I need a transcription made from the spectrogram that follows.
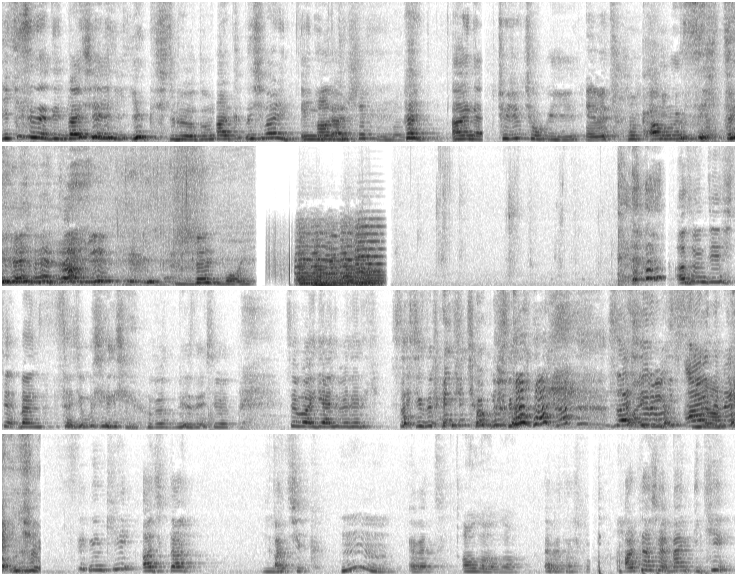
ikisi de değil ben şey yakıştırıyordum. Arkadaşı var ya en iyi Hunter arkadaş. Sheffield mı? Heh, aynen. Çocuk çok iyi. Evet. Ama siktir. Tam bir bad boy. Az önce işte ben saçımı şey şey yapıyordum. Şey Sabah geldi ve dedik saçının rengi çok güzel. Saçlarımız Ay, aynı renk. Seninki azıcıktan açık. Hmm. Evet. Allah Allah. Evet aşkım. Arkadaşlar ben iki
